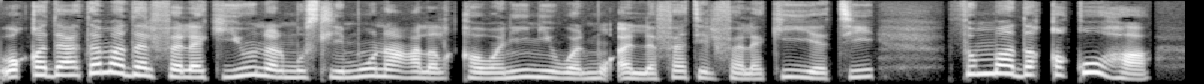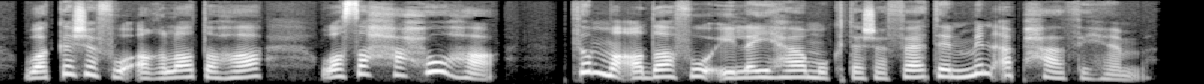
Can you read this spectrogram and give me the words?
وقد اعتمد الفلكيون المسلمون على القوانين والمؤلفات الفلكية ثم دققوها وكشفوا أغلاطها وصححوها ثم أضافوا إليها مكتشفات من أبحاثهم.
